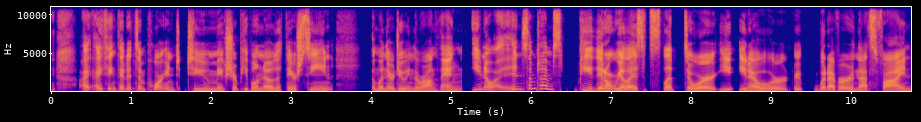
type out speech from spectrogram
I, I think that it's important to make sure people know that they're seen and when they're doing the wrong thing. You know, and sometimes they don't realize it slipped or, you know, or uh, whatever, and that's fine.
